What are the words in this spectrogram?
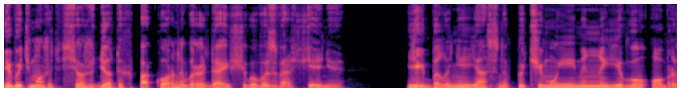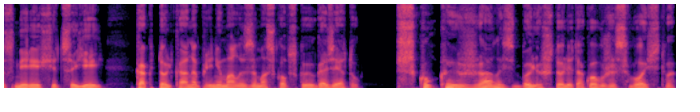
и, быть может, все ждет их покорного рыдающего возвращения. Ей было неясно, почему именно его образ мерещится ей, как только она принималась за московскую газету. Скука и жалость были, что ли, такого же свойства.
